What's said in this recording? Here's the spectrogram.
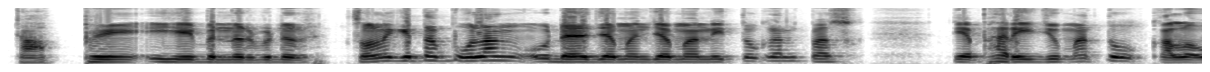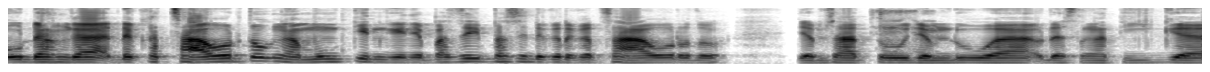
capek iya bener-bener. Soalnya kita pulang udah zaman-zaman itu kan pas tiap hari Jumat tuh kalau udah nggak deket sahur tuh nggak mungkin kayaknya. Pasti pasti deket-deket sahur tuh. Jam satu Hmm. jam 2 udah setengah tiga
